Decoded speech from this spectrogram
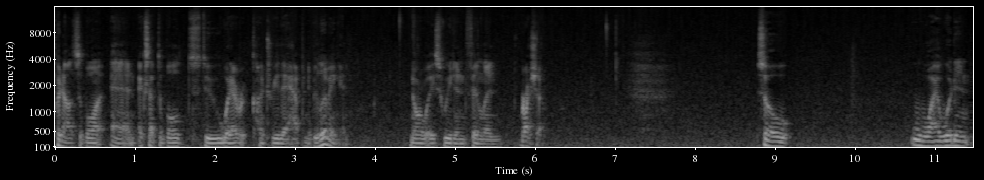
pronounceable and acceptable to whatever country they happen to be living in Norway, Sweden, Finland, Russia. So, why wouldn't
